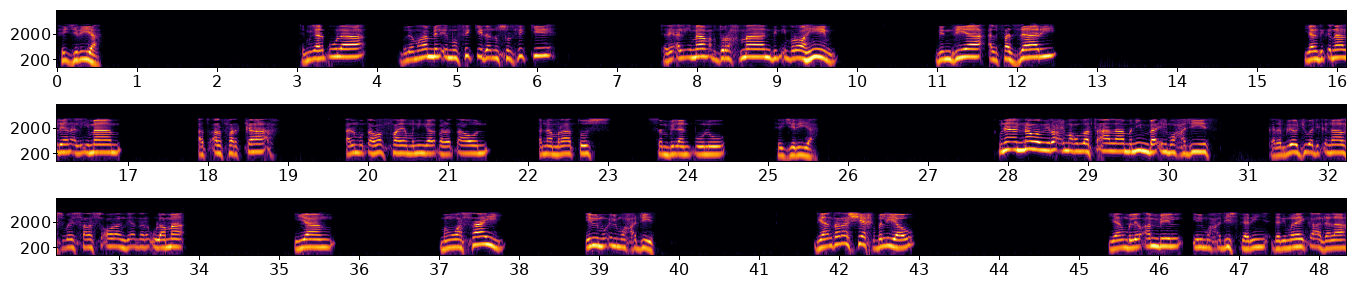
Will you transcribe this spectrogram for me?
Hijriyah. Demikian pula beliau mengambil ilmu fikih dan usul fikih dari Al-Imam Abdurrahman bin Ibrahim bin Dia Al-Fazari yang dikenal dengan Al-Imam atau Al-Farkah Al-Mutawaffa yang meninggal pada tahun 690 Hijriah. Kemudian An-Nawawi rahimahullah taala menimba ilmu hadis karena beliau juga dikenal sebagai salah seorang di antara ulama yang menguasai ilmu-ilmu hadis. Di antara syekh beliau yang beliau ambil ilmu hadis dari dari mereka adalah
